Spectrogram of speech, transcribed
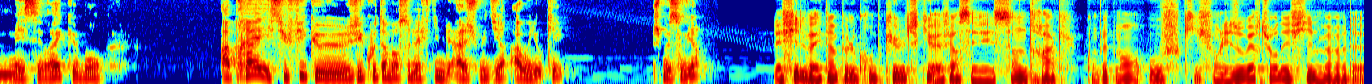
mais c'est vrai que, bon, après, il suffit que j'écoute un morceau de Left Field, ah, je vais dire, ah oui, ok, je me souviens. Left Field va être un peu le groupe culte qui va faire ces soundtracks complètement ouf qui font les ouvertures des films de,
